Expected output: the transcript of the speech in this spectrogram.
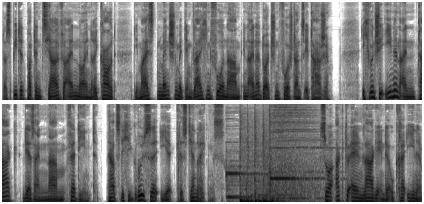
Das bietet Potenzial für einen neuen Rekord, die meisten Menschen mit dem gleichen Vornamen in einer deutschen Vorstandsetage. Ich wünsche Ihnen einen Tag, der seinen Namen verdient. Herzliche Grüße, Ihr Christian Reckens. Zur aktuellen Lage in der Ukraine.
